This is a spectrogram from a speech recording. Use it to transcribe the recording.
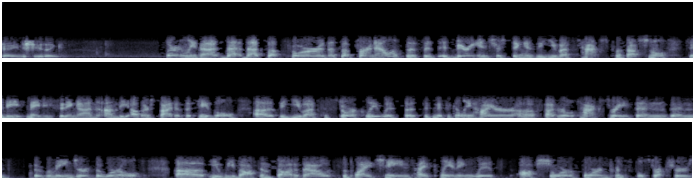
change, do you think? Certainly, that, that that's up for that's up for analysis. It's, it's very interesting as a U.S. tax professional to be maybe sitting on on the other side of the table. Uh, the U.S. historically with a significantly higher uh, federal tax rate than than the remainder of the world. Uh, you know, we've often thought about supply chain type planning with offshore foreign principal structures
